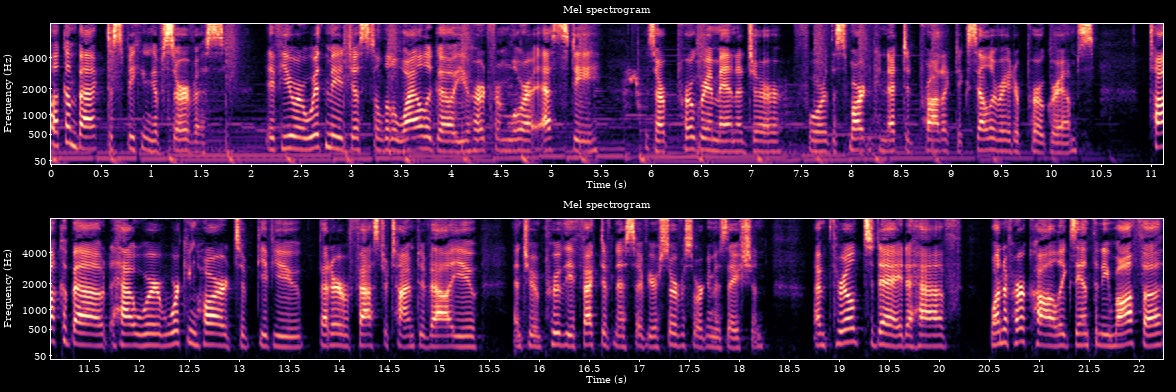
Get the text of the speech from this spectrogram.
Welcome back to Speaking of Service. If you were with me just a little while ago, you heard from Laura Esty, who's our program manager for the Smart and Connected Product Accelerator programs, talk about how we're working hard to give you better, faster time to value and to improve the effectiveness of your service organization. I'm thrilled today to have one of her colleagues, Anthony Maffa,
